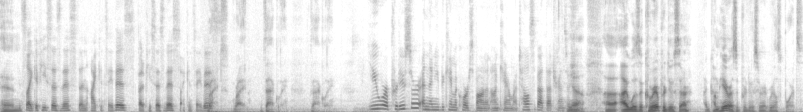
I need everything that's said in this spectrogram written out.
and it's like if he says this, then I can say this. But if he says this, I can say this. Right, right, exactly, exactly. You were a producer and then you became a correspondent on camera. Tell us about that transition. Yeah. Uh, I was a career producer. I'd come here as a producer at Real Sports.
